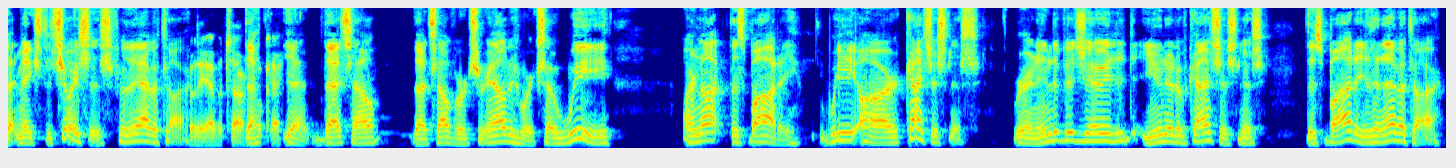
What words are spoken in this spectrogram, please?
that makes the choices for the avatar. For the avatar. That- okay. Yeah, that's how that's how virtual reality works. So we are not this body. We are consciousness. We're an individuated unit of consciousness. This body is an avatar.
